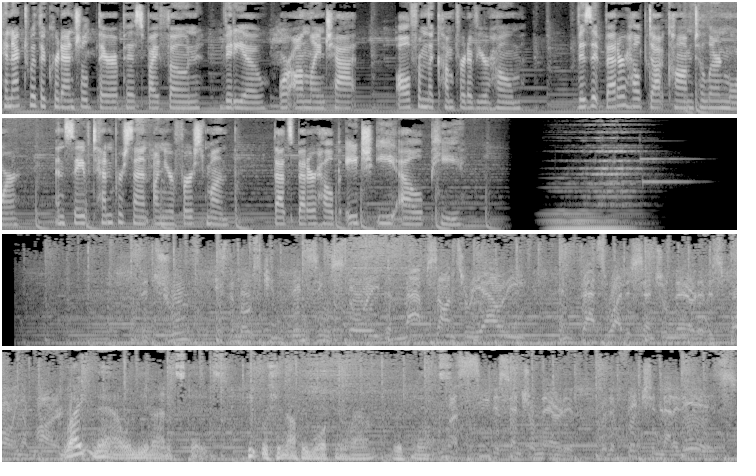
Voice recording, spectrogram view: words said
Connect with a credentialed therapist by phone, video, or online chat, all from the comfort of your home. Visit betterhelp.com to learn more and save 10% on your first month. That's BetterHelp H E L P. The truth is the most convincing story that maps onto reality, and that's why the central narrative is falling apart. Right now in the United States, people should not be walking around with We masks. must see the central narrative for the fiction that it is.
